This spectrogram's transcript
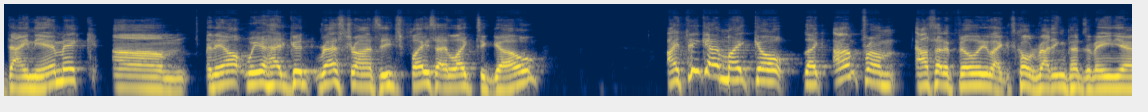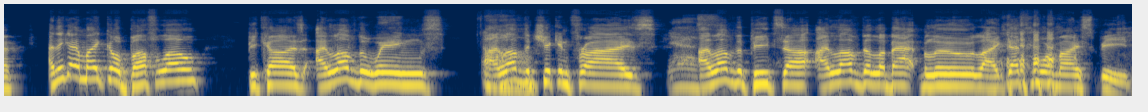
dynamic. Um, and they all we had good restaurants at each place I like to go. I think I might go like I'm from outside of Philly, like it's called Reading, Pennsylvania. I think I might go Buffalo because I love the wings. I oh. love the Oh. chicken fries. yes. I love the pizza. I love the Labatt Blue. Like that's more my speed.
